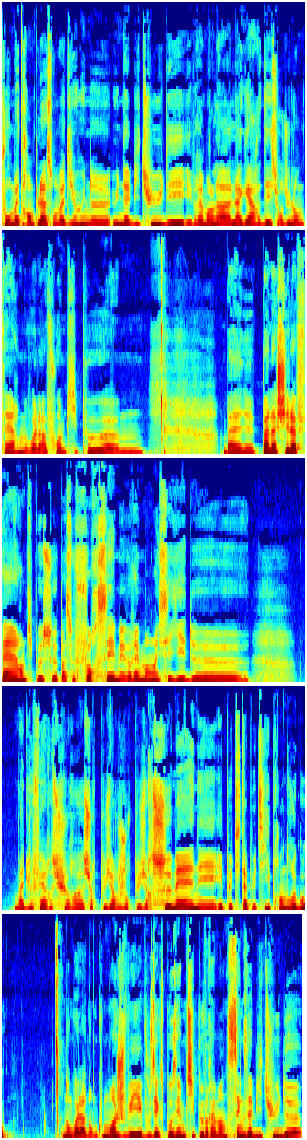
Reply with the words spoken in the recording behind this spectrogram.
pour mettre en place, on va dire, une, une habitude et, vraiment la, garder sur du long terme, voilà, faut un petit peu bah, pas lâcher l'affaire, un petit peu se, pas se forcer, mais vraiment essayer de, bah, de le faire sur, sur plusieurs jours, plusieurs semaines et, et petit à petit prendre goût. Donc voilà, donc moi je vais vous exposer un petit peu vraiment cinq habitudes, euh,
